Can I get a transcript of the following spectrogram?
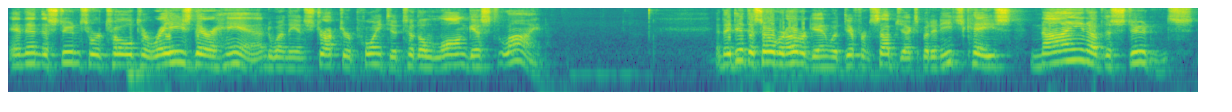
And then the students were told to raise their hand when the instructor pointed to the longest line. And they did this over and over again with different subjects, but in each case, nine of the students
